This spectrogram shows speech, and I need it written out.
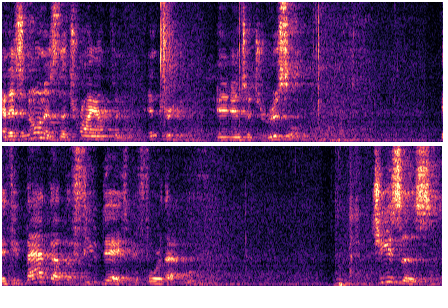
And it's known as the triumphant entry into Jerusalem. If you back up a few days before that moment, Jesus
